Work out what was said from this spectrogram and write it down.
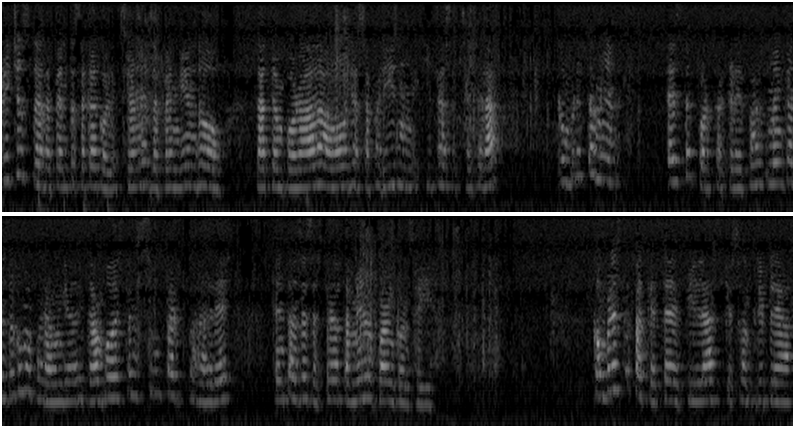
Prichos de repente saca colecciones dependiendo la temporada o ya sea París, muñequitas, etcétera. Compré también este portacrepas, me encantó como para un día de campo, están súper padres, entonces espero también lo puedan conseguir. Compré este paquete de pilas que son AAA.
